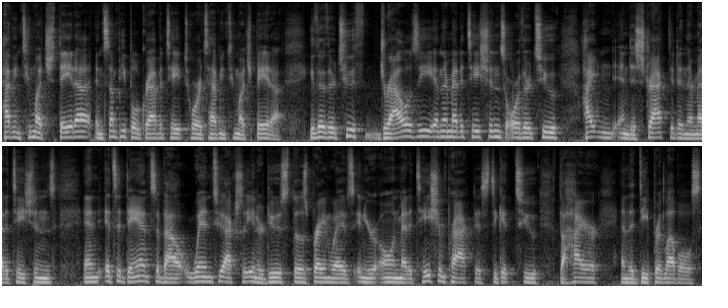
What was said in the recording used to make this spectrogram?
having too much theta, and some people gravitate towards having too much beta. Either they're too drowsy in their meditations or they're too heightened and distracted in their meditations. And it's a dance about when to actually introduce those brainwaves in your own meditation practice to get to the higher and the deeper levels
